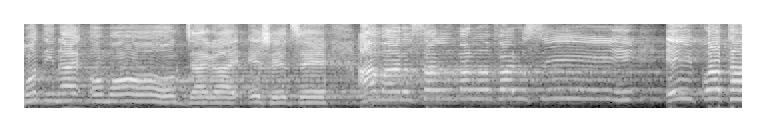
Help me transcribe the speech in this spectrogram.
মদিনায় অমুক জায়গায় এসেছে। আমার সালমান ফার্সি এই কথা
